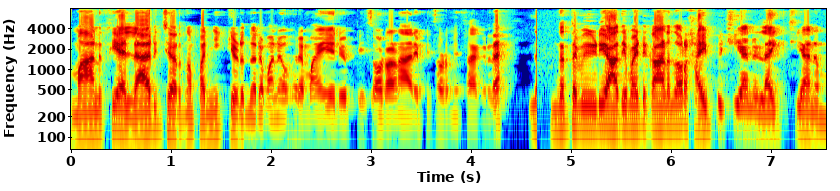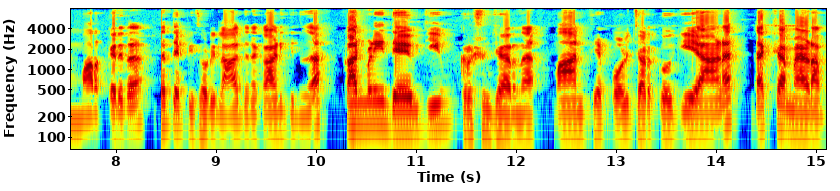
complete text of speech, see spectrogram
മാനസിക എല്ലാവരും ചേർന്ന് പഞ്ഞിക്കിടുന്ന ഒരു മനോഹരമായ ഒരു എപ്പിസോഡാണ് ആ എപ്പിസോഡ് മിസ്സാക്കരുത് ഇന്ന- ഇന്നത്തെ വീഡിയോ ആദ്യമായിട്ട് കാണുന്നവർ ഹൈപ്പ് ചെയ്യാനും ലൈക്ക് ചെയ്യാനും മറക്കരുത്. ഇന്നത്തെ എപ്പിസോഡിൽ ആദ്യം കാണിക്കുന്നത് കൺമണിയും ദേവ്ജിയും കൃഷ്ണൻ ചേർന്ന് മാനസിയെ പൊളിച്ചടക്കുകയാണ് ദക്ഷ മാഡം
